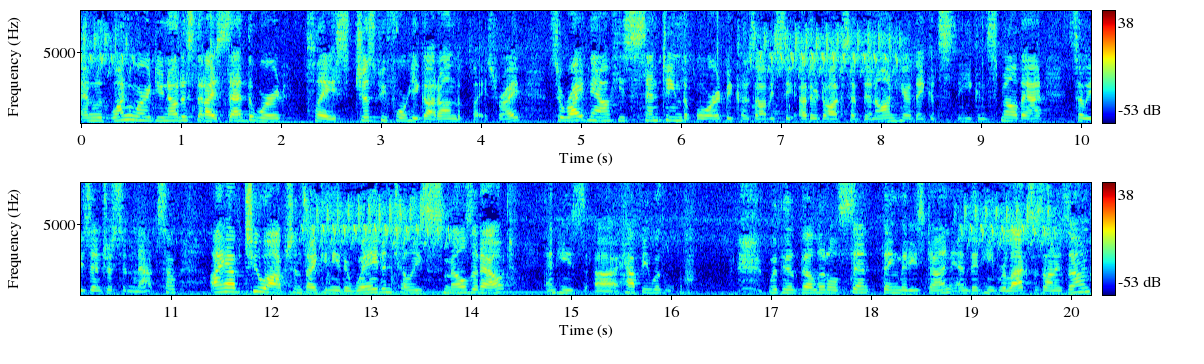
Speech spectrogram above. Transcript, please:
And with one word, you notice that I said the word place just before he got on the place, right? So right now he's scenting the board because obviously other dogs have been on here. They could he can smell that, so he's interested in that. So I have two options. I can either wait until he smells it out and he's uh, happy with with the little scent thing that he's done, and then he relaxes on his own,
